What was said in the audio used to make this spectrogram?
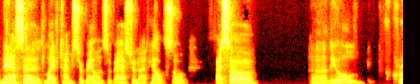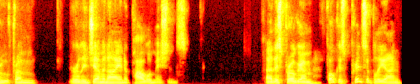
NASA lifetime surveillance of astronaut health. So I saw uh, the old crew from early Gemini and Apollo missions. Uh, this program focused principally on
